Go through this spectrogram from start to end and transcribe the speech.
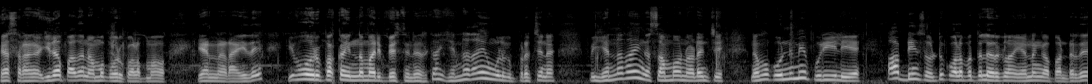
பேசுகிறாங்க இதை பார்த்தா நமக்கு ஒரு குழப்பமாகும் என்னடா இது? இவன் ஒரு பக்கம் இந்த மாதிரி பேசின்னு இருக்கா? என்னதான் இவங்களுக்கு பிரச்சனை? இப்போ என்னதான் எங்கள் சம்பவம் நடந்துச்சு? நமக்கு ஒன்றுமே புரியலையே அப்படின்னு சொல்லிட்டு குழப்பத்தில் இருக்கலாம். என்னங்க பண்ணுறது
